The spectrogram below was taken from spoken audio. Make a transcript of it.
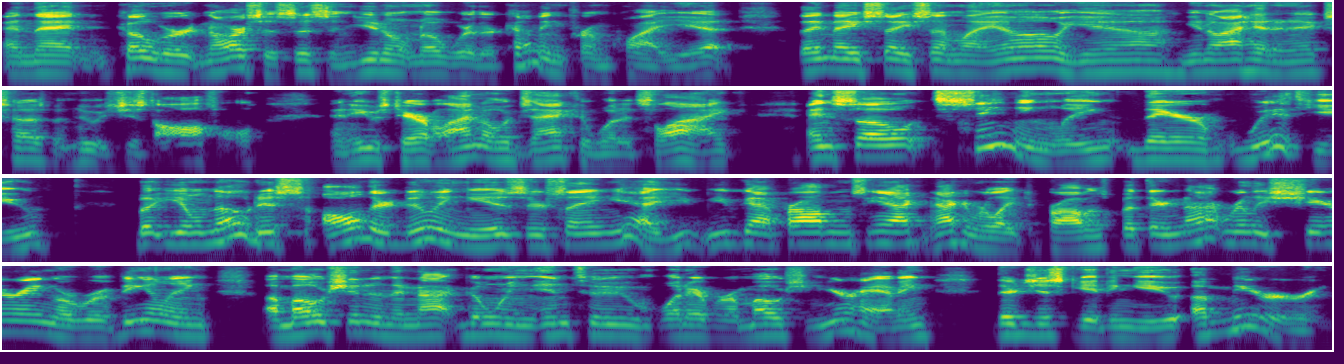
and that covert narcissist, and you don't know where they're coming from quite yet, they may say something like, Oh, yeah, you know, I had an ex husband who was just awful and he was terrible. I know exactly what it's like. And so, seemingly, they're with you, but you'll notice all they're doing is they're saying, Yeah, you, you've got problems. Yeah, I, I can relate to problems, but they're not really sharing or revealing emotion and they're not going into whatever emotion you're having. They're just giving you a mirroring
